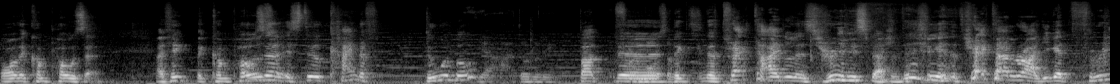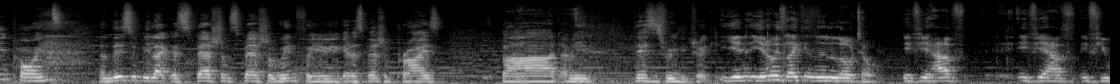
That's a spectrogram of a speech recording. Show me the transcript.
or the composer. I think the composer Composer- is still kind of doable, Yeah, totally. but the, most of the the track title is really special. If you get the track title right, you get three points, and this would be like a special, special win for you. You get a special prize, but I mean, this is really tricky. You, you know, it's like in the lotto. If you have, if you have, if you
